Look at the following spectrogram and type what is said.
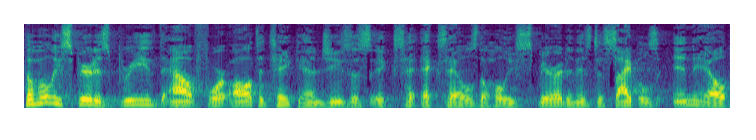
The Holy Spirit is breathed out for all to take in. Jesus ex- exhales the Holy Spirit, and his disciples inhale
